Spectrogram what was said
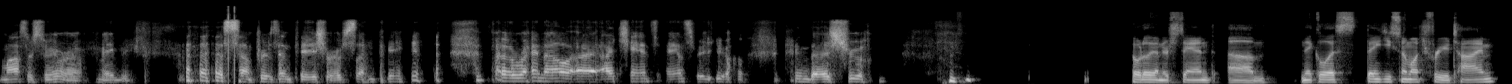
master swimmer, maybe some presentation or something. but right now, I, I can't answer you, and that's true. totally understand. Um, Nicholas, thank you so much for your time.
